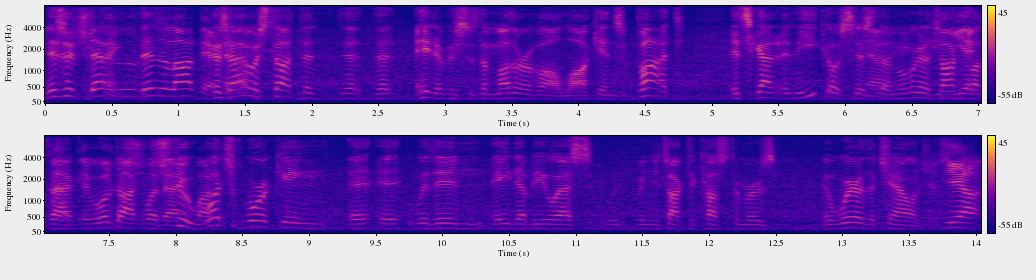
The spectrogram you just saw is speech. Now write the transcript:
this is interesting. There, there's a lot there. Because I always thought that, that, that, AWS is the mother of all lock-ins, but it's got an ecosystem, no, and we're going to talk yeah, about exactly. that. We'll talk about Stu, that. Stu, what's working uh, uh, within AWS when you talk to customers, and where are the challenges? Yeah,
